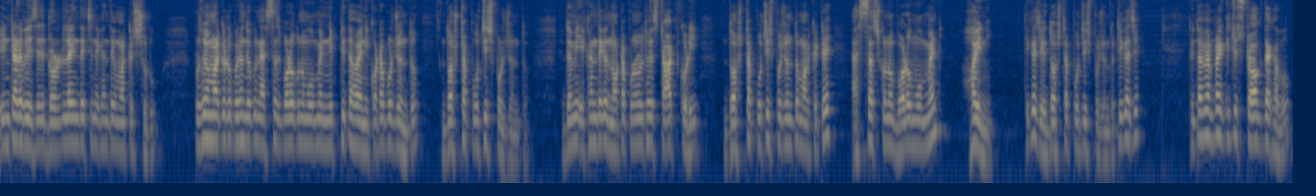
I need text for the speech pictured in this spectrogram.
ইন্টারডে বেসিসে যে ডটেড লাইন দেখছেন, এখান থেকে মার্কেট শুরু। প্রথমে মার্কেট ওপেন হয়, দেখুন অ্যাসাজ বড় কোনো মুভমেন্ট নিফটিতে হয়নি, কটা পর্যন্ত? দশটা পঁচিশ পর্যন্ত। যদি আমি এখান থেকে নটা পনেরো থেকে স্টার্ট করি দশটা পঁচিশ পর্যন্ত মার্কেটে অ্যাসাজ কোনো বড় মুভমেন্ট হয়নি। ঠিক আছে? দশটা পঁচিশ পর্যন্ত, ঠিক আছে? কিন্তু আমি আপনাকে কিছু স্টক দেখাবো।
